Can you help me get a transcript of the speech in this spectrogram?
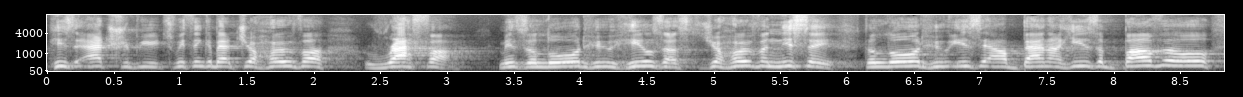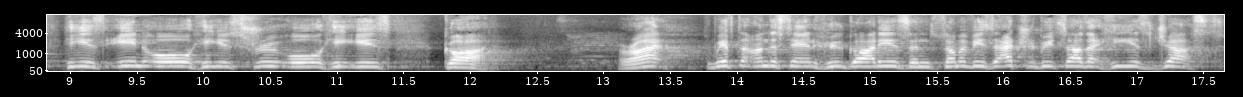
his attributes. We think about Jehovah Rapha means the Lord who heals us. Jehovah Nissi, the Lord who is our banner. He is above all, He is in all, He is through all, He is God. All right? We have to understand who God is, and some of His attributes are that He is just.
